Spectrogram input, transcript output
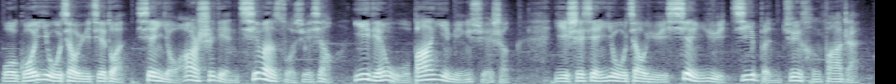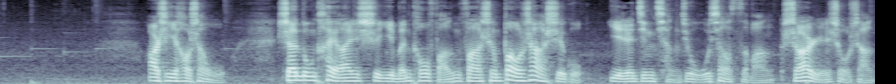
我国义务教育阶段现有二十点七万所学校，一点五八亿名学生，已实现义务教育县域基本均衡发展。二十一号上午，山东泰安市一门头房发生爆炸事故，一人经抢救无效死亡，十二人受伤，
